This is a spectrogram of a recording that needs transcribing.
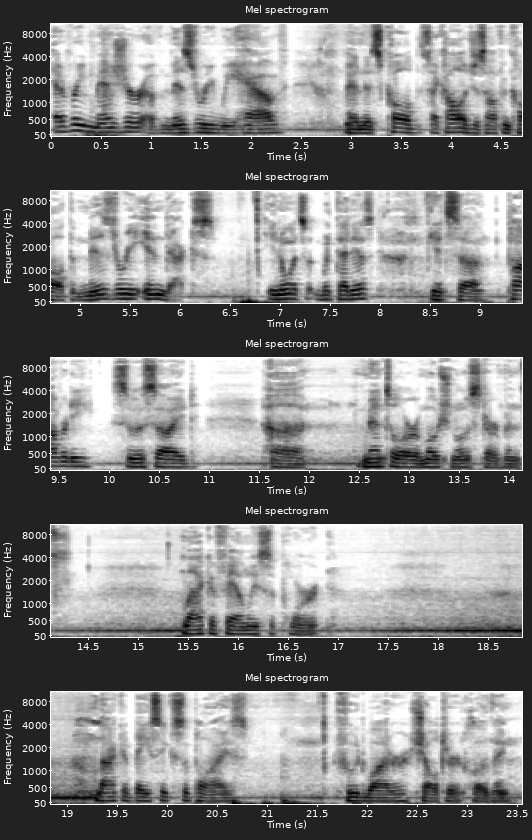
every measure of misery we have, and it's called psychologists often call it the misery index. You know what's what that is? It's uh, poverty, suicide, uh, mental or emotional disturbance, lack of family support lack of basic supplies food, water, shelter, clothing.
